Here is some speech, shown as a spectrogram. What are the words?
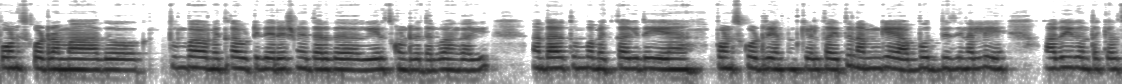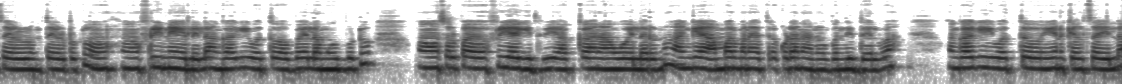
ಪೋಣಿಸ್ಕೊಡ್ರಮ್ಮ ಅದು ತುಂಬ ಮೆತ್ತಗಾಗ್ಬಿಟ್ಟಿದೆ. ರೇಷ್ಮೆ ದಾರದ ಏರಿಸ್ಕೊಂಡಿರೋದಲ್ವ, ಹಂಗಾಗಿ. ಆ, ದಾರ ತುಂಬ ಮೆತ್ತಗಾಗಿದೆ ಪೋಣಿಸ್ಕೊಡ್ರಿ ಅಂತ ಕೇಳ್ತಾ ಇತ್ತು. ನಮಗೆ ಹಬ್ಬದ ಬಿಸಿನಲ್ಲಿ ಅದು ಇದು ಅಂತ ಕೆಲಸ ಹೇಳು ಅಂತ ಹೇಳ್ಬಿಟ್ಟು ಫ್ರೀನೇ ಇರಲಿಲ್ಲ. ಹಂಗಾಗಿ ಇವತ್ತು ಹಬ್ಬ ಎಲ್ಲ ಮುಗಿದ್ಬಿಟ್ಟು ಸ್ವಲ್ಪ ಫ್ರೀ ಆಗಿದ್ವಿ, ಅಕ್ಕ, ನಾವು ಎಲ್ಲರೂ ಹಂಗೆ ಅಮ್ಮರ ಮನೆ ಹತ್ರ ಕೂಡ ನಾನು ಬಂದಿದ್ದೆ ಅಲ್ವಾ? ಹಂಗಾಗಿ ಇವತ್ತು ಏನು ಕೆಲಸ ಇಲ್ಲ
